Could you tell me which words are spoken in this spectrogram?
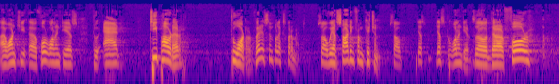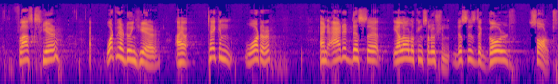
I want you, uh, four volunteers to add tea powder to water. Very simple experiment. So we are starting from kitchen. So just, just volunteer. So there are four flasks here. What we are doing here, I have taken water and added this uh, yellow looking solution. This is the gold salt.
